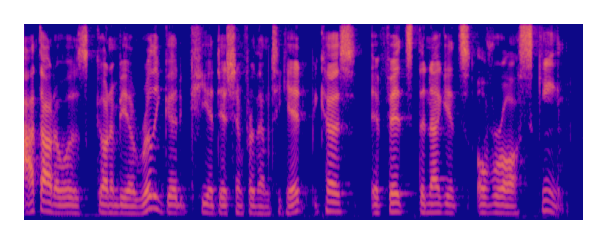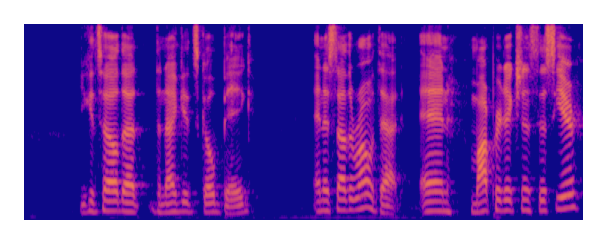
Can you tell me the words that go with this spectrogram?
I thought it was going to be a really good key addition for them to get because it fits the Nuggets' overall scheme. You can tell that the Nuggets go big, and it's nothing wrong with that. And my predictions this year,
